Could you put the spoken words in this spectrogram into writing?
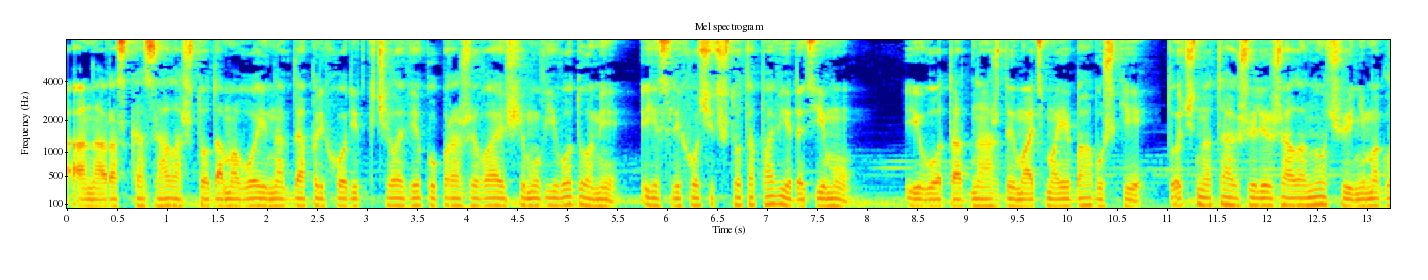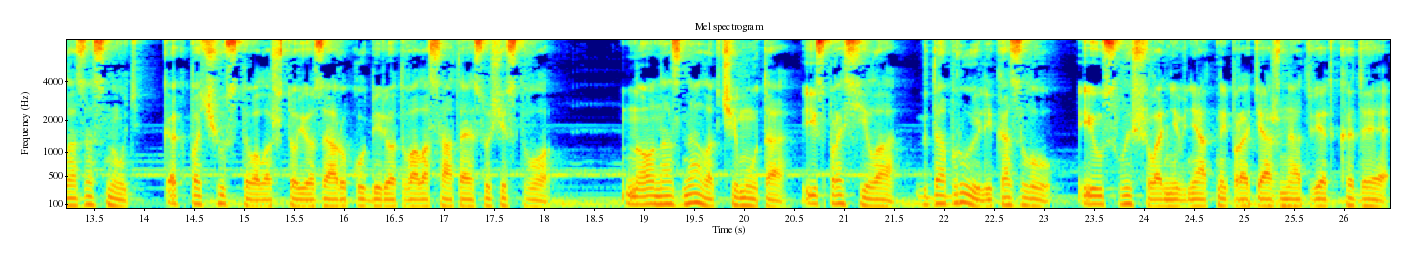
Она рассказала, что домовой иногда приходит к человеку, проживающему в его доме, если хочет что-то поведать ему. И вот однажды мать моей бабушки точно так же лежала ночью и не могла заснуть, как почувствовала, что ее за руку берет волосатое существо. Но она знала к чему-то и спросила, к добру или козлу, и услышала невнятный протяжный ответ КД,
